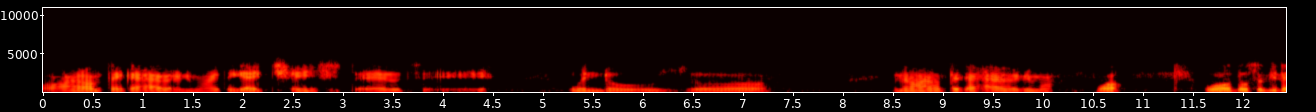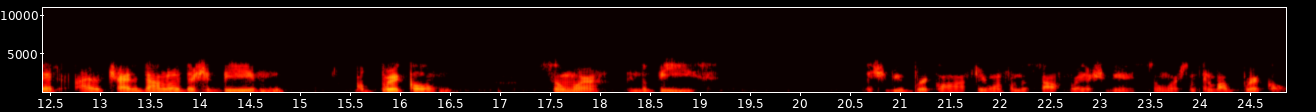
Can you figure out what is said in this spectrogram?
Oh, I don't think I have it anymore. I think I changed it. Let's see. Windows. Uh, no, I don't think I have it anymore. Well, well, those of you that are trying to download, there should be a Brico somewhere in the B's. There should be a Brico after you went from the software. There should be somewhere something about Brico.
